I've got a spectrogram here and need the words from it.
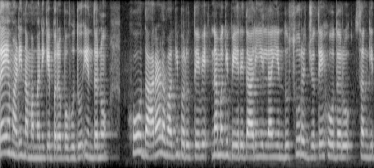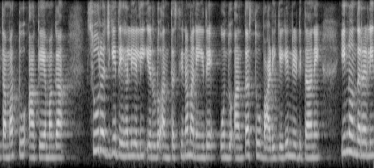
ದಯಮಾಡಿ ನಮ್ಮ ಮನೆಗೆ ಬರಬಹುದು ಎಂದನು. ಹೋ, ಧಾರಾಳವಾಗಿ ಬರುತ್ತೇವೆ. ನಮಗೆ ಬೇರೆ ದಾರಿ ಇಲ್ಲ ಎಂದು ಸೂರಜ್ ಜೊತೆ ಹೋದರು ಸಂಗೀತ ಮತ್ತು ಆಕೆಯ ಮಗ. ಸೂರಜ್ಗೆ ದೆಹಲಿಯಲ್ಲಿ ಎರಡು ಅಂತಸ್ತಿನ ಮನೆಯಿದೆ. ಒಂದು ಅಂತಸ್ತು ಬಾಡಿಗೆಗೆ ನೀಡಿದ್ದಾನೆ. ಇನ್ನೊಂದರಲ್ಲಿ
